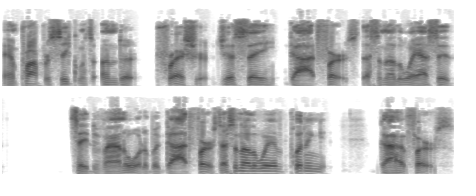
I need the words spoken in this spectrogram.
and proper sequence under pressure? Just say God first. That's another way I said say divine order, but God first. That's another way of putting it. God first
